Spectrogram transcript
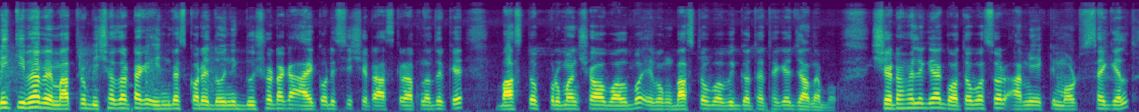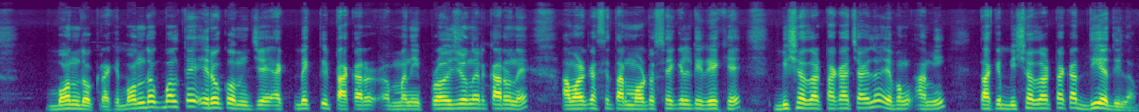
আমি কীভাবে মাত্র বিশ হাজার টাকা ইনভেস্ট করে দৈনিক দুশো টাকা আয় করেছি সেটা আজকে আপনাদেরকে বাস্তব প্রমাণ সহ বলব এবং বাস্তব অভিজ্ঞতা থেকে জানাব। সেটা হলে গিয়া গত বছর আমি একটি মোটরসাইকেল বন্ধক রাখি। বন্ধক বলতে এরকম যে এক ব্যক্তি টাকার মানে প্রয়োজনের কারণে আমার কাছে তার মোটরসাইকেলটি রেখে বিশ হাজার টাকা চাইলো এবং আমি তাকে বিশ হাজার টাকা দিয়ে দিলাম।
